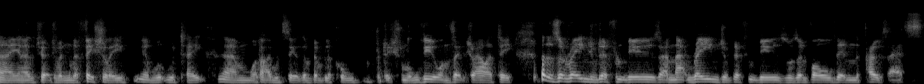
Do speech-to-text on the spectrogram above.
Uh, you know, the Church of England officially you know, would, take um, what I would say is a biblical traditional view on sexuality, but there's a range of different views, and that range of different views was involved in the process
